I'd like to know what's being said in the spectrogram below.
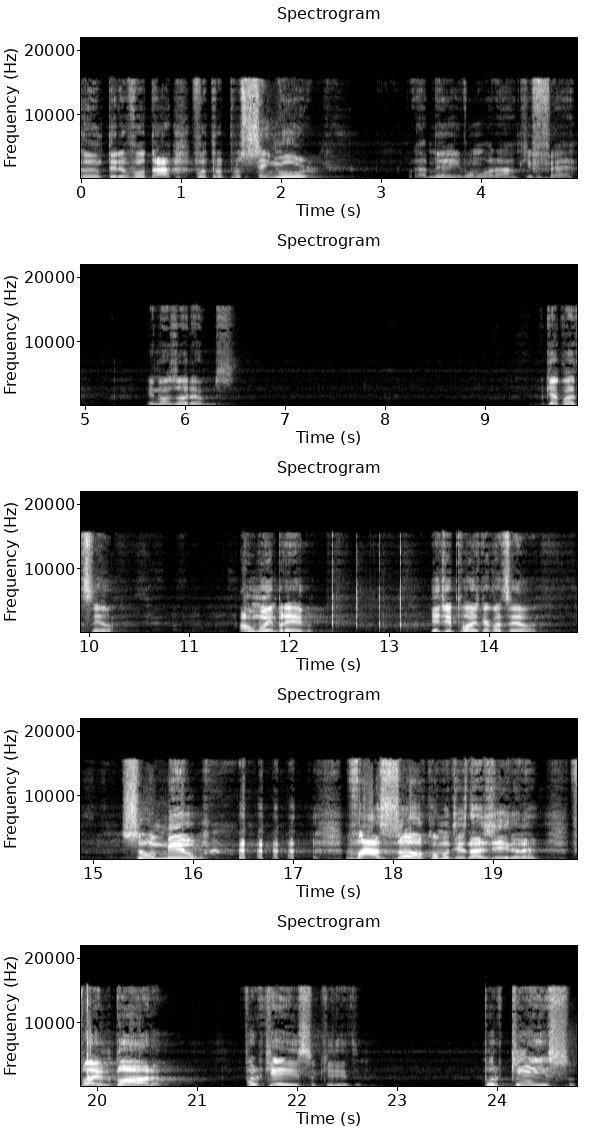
Hunter, eu vou dar para o Senhor. Amém, vamos orar, que fé. E nós oramos. O que aconteceu? Arrumou um emprego. E depois, o que aconteceu? Sumiu. Vazou, como diz na gíria, né? Foi embora. Por que isso, querido? Por que isso?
